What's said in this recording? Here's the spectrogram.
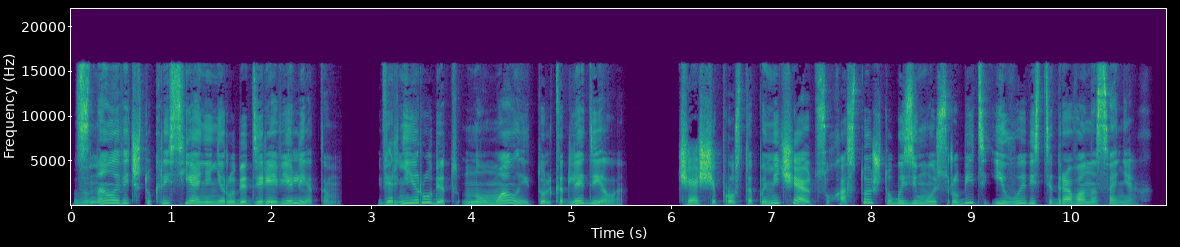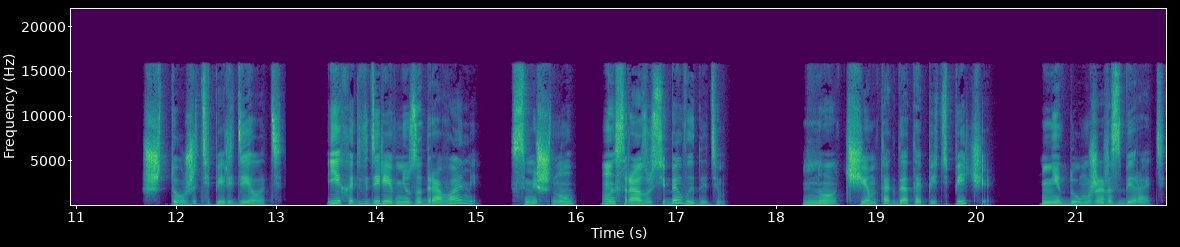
Знала ведь, что крестьяне не рубят деревья летом. Вернее, рубят, но мало и только для дела. Чаще просто помечают сухостой, чтобы зимой срубить и вывести дрова на санях. Что же теперь делать? Ехать в деревню за дровами? Смешно, мы сразу себя выдадим. Но чем тогда топить печи? Не дом же разбирать.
